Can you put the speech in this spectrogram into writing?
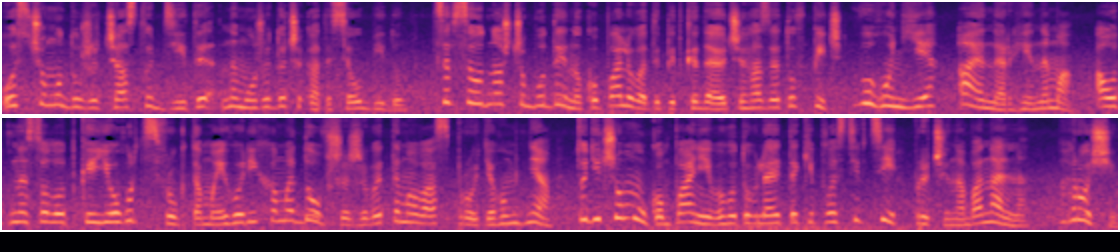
Ось чому дуже часто діти не можуть дочекатися обіду. Це все одно, що будинок опалювати, підкидаючи газету в піч. Вогонь є, а енергії нема. А от несолодкий йогурт з фруктами і горіхами довше живитиме вас протягом дня. Тоді чому компанії виготовляють такі пластівці? Причина банальна гроші.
